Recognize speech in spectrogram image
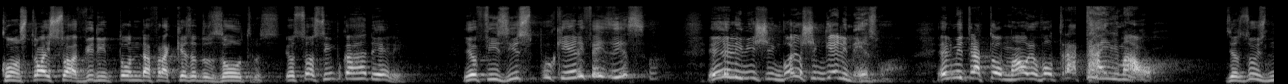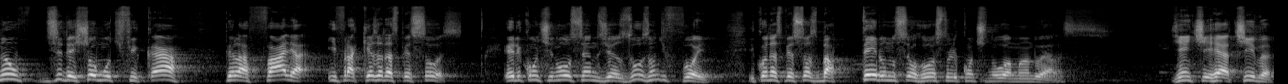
constroem sua vida em torno da fraqueza dos outros. Eu sou assim por causa dele. Eu fiz isso porque ele fez isso. Ele me xingou, eu xinguei ele mesmo. Ele me tratou mal, eu vou tratar ele mal. Jesus não se deixou mortificar pela falha e fraqueza das pessoas. Ele continuou sendo Jesus onde foi. E quando as pessoas bateram no seu rosto, ele continuou amando elas. Gente reativa,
